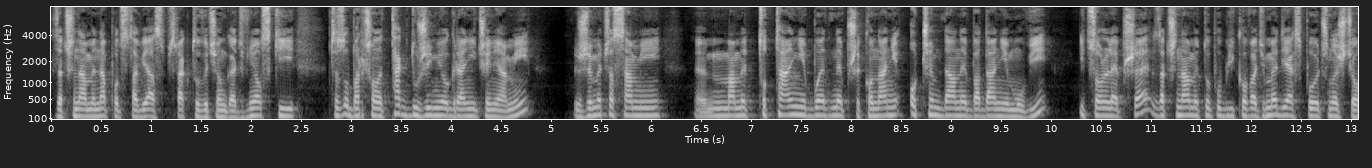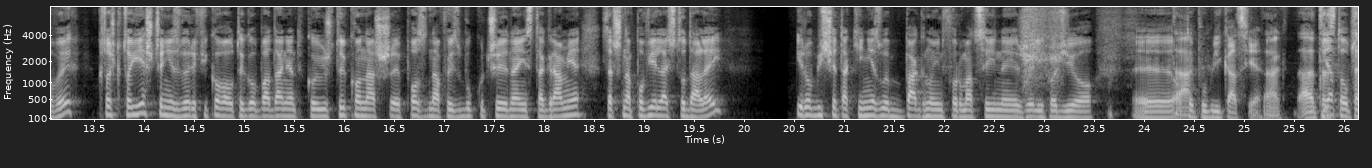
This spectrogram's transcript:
zaczynamy na podstawie abstraktu wyciągać wnioski. To jest obarczone tak dużymi ograniczeniami, że my czasami e, mamy totalnie błędne przekonanie, o czym dane badanie mówi, i co lepsze, zaczynamy to publikować w mediach społecznościowych. Ktoś, kto jeszcze nie zweryfikował tego badania, tylko już tylko nasz post na Facebooku czy na Instagramie, zaczyna powielać to dalej i robi się takie niezłe bagno informacyjne, jeżeli chodzi o, yy, tak, o te publikacje. Tak, ale to, ja to, to,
